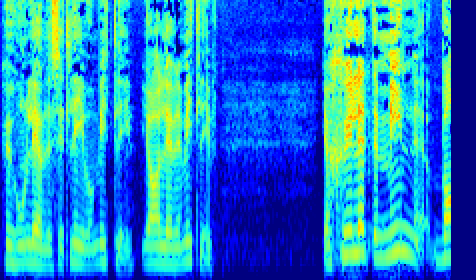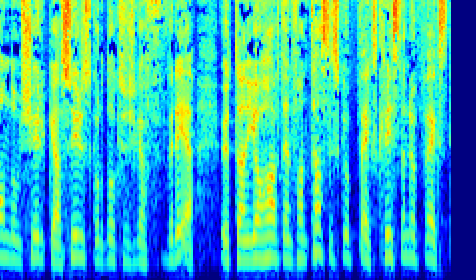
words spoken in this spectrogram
hur hon levde sitt liv och mitt liv. Jag levde mitt liv. Jag skyller inte min barndomskyrka, syrisk ortodox kyrka för det. Utan jag har haft en fantastisk uppväxt, kristen uppväxt.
